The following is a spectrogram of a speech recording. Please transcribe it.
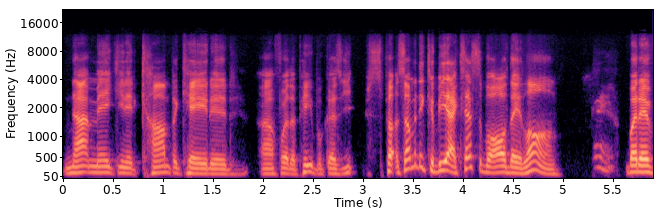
not making it complicated uh, for the people because somebody could be accessible all day long right. but if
